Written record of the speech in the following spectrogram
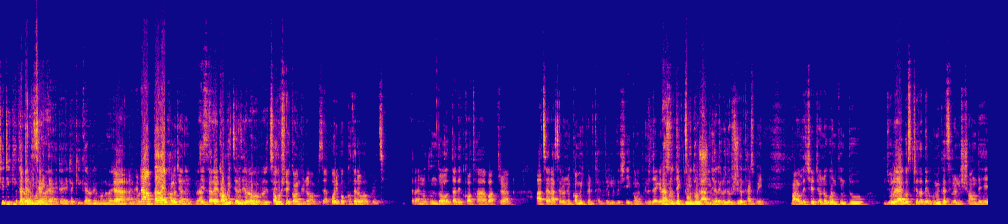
সেটি কি এটা কারণে মনে হয়? এটা এটা কি কারণে মনে হয় এটা তারাই ভালো জানেন যে তারা অভাব রয়েছে? অবশ্যই কমিটমেন্টের অভাব রয়েছে পরিপক্কতার অভাব রয়েছে। তারা নতুন দল তাদের কথাবার্তা আচার আচরণে কমিটমেন্ট থাকবে কিন্তু সেই কমিটমেন্টের দূরদর্শিতা থাকবে। বাংলাদেশের জনগণ কিন্তু জুলাই আগস্টে তাদের ভূমিকা ছিল নিঃসন্দেহে।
